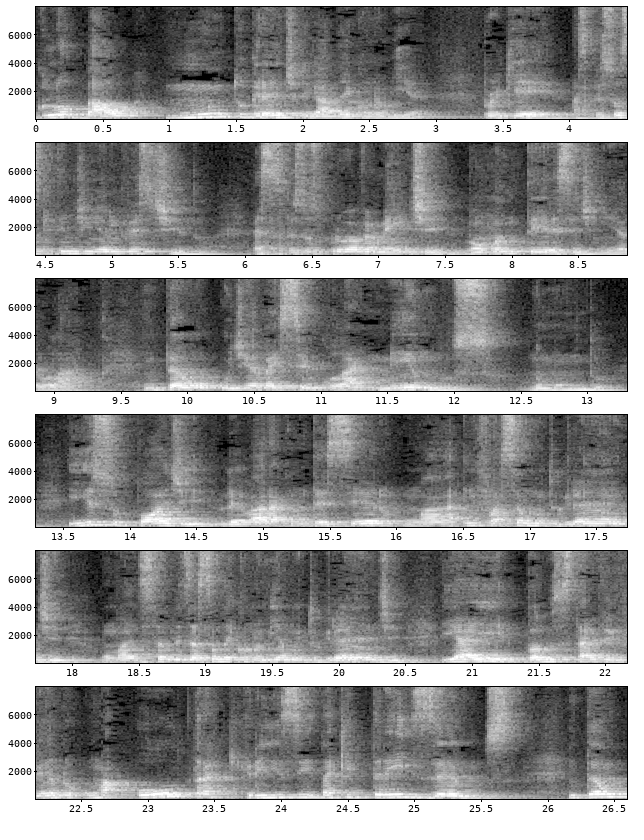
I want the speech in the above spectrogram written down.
global muito grande ligada à economia. Porque as pessoas que têm dinheiro investido, essas pessoas provavelmente vão manter esse dinheiro lá. Então o dinheiro vai circular menos no mundo. E isso pode levar a acontecer uma inflação muito grande, uma destabilização da economia muito grande, e aí vamos estar vivendo uma outra crise daqui três anos. Então,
